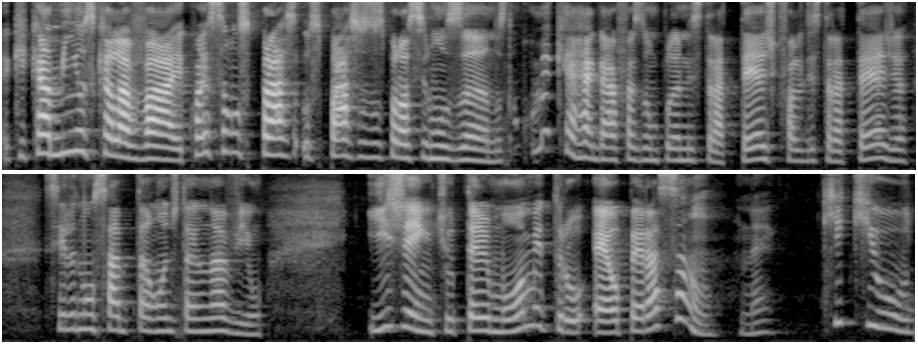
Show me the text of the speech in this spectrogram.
É, que caminhos que ela vai? Quais são os, pra, os passos dos próximos anos? Então, como é que a RH faz um plano estratégico, fala de estratégia, se ele não sabe para onde está indo o navio? E, gente, o termômetro é operação, né? Que, que o,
